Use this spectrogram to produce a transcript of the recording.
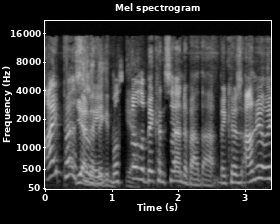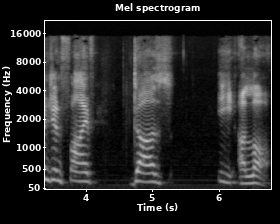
I personally could- was still yeah. a bit concerned about that because Unreal Engine 5 does eat a lot,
